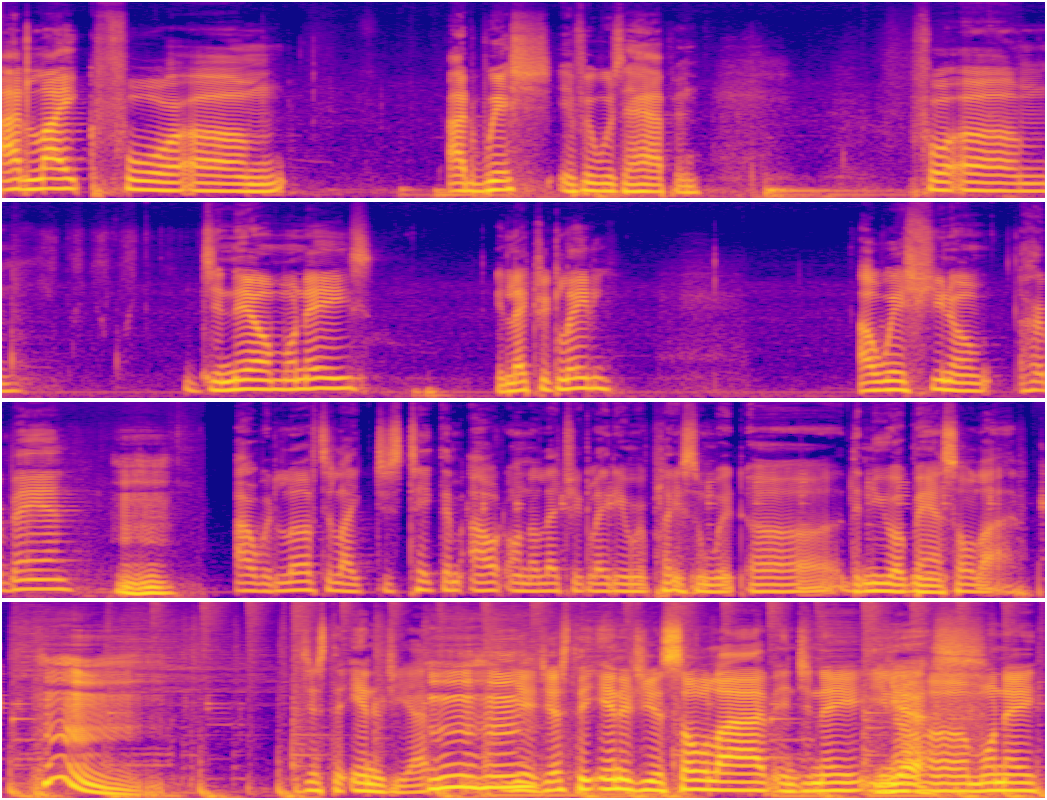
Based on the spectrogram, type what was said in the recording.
I'd like for um, I'd wish if it was to happen for um, Janelle Monáe's Electric Lady. I wish you know her band. Mm-hmm. I would love to like just take them out on Electric Lady and replace them with uh, the New York band Soulive. Hmm. Just the energy. I, Mhm. Yeah, just the energy of Soulive and Janae, you Yes. know, uh, Monáe.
